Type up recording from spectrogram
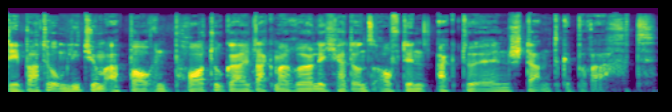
Debatte um Lithiumabbau in Portugal. Dagmar Röhrlich hat uns auf den aktuellen Stand gebracht.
